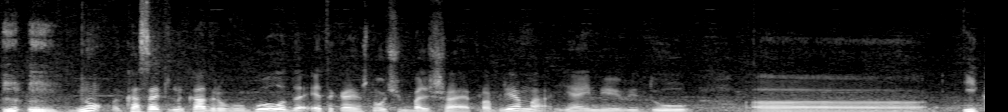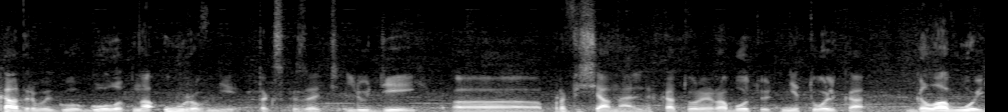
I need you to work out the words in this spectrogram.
Ну, касательно кадрового голода, это, конечно, очень большая проблема. Я имею в виду э, и кадровый голод на уровне, так сказать, людей э, профессиональных, которые работают не только головой,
